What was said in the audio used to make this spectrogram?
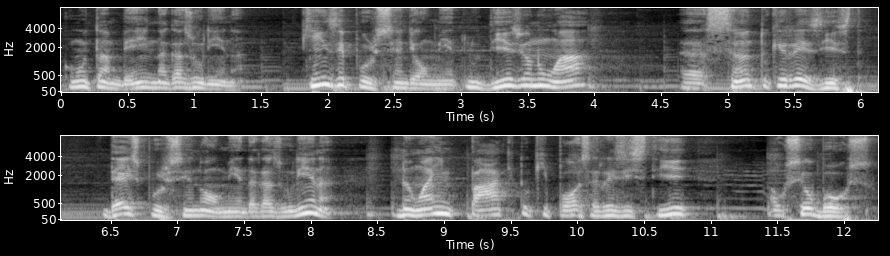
como também na gasolina. 15% de aumento no diesel não há é, santo que resista. 10% no aumento da gasolina não há impacto que possa resistir ao seu bolso.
